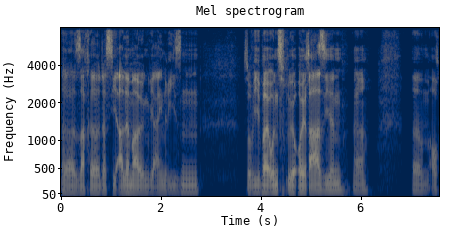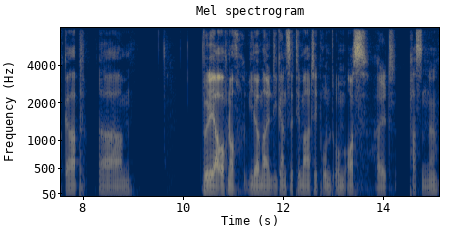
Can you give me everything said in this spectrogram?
äh, Sache, dass die alle mal irgendwie einen Riesen, so wie bei uns früher Eurasien, ja, ähm, auch gab, ähm, würde ja auch noch wieder mal die ganze Thematik rund um Oz halt passen, ne?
